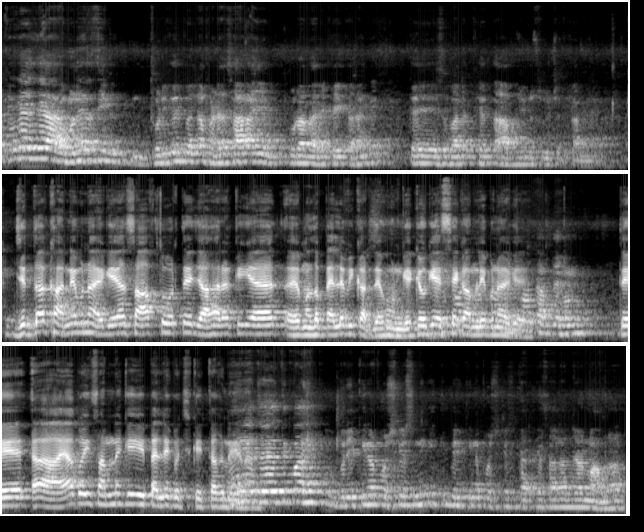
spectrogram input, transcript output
ਕਿਉਂਕਿ ਇਹ ਹੁਣੇ ਅਸੀਂ ਥੋੜੀ ਦੇਰ ਪਹਿਲਾਂ ਫੜਿਆ ਸਾਰਾ ਇਹ ਪੂਰਾ ਵੈਰੀਫਾਈ ਕਰਾਂਗੇ ਤੇ ਇਸ ਬਾਰੇ ਫਿਰ ਆਪ ਜੀ ਨੂੰ ਸੂਚਿਤ ਕਰਾਂਗੇ ਜਿੱਦਾਂ ਖਾਨੇ ਬਣਾਏ ਗਏ ਆ ਸਾਫ਼ ਤੌਰ ਤੇ ਜ਼ਾਹਰ ਹੈ ਕਿ ਇਹ ਇਹ ਮਤਲਬ ਪਹਿਲੇ ਵੀ ਕਰਦੇ ਹੋਣਗੇ ਕਿਉਂਕਿ ਇਸੇ ਕੰਮ ਲਈ ਬਣਾਏ ਗਏ। ਕਰਦੇ ਹੁਣ ਤੇ ਆਇਆ ਕੋਈ ਸਾਹਮਣੇ ਕਿ ਪਹਿਲੇ ਕੁਝ ਕੀਤਾ ਕਿ ਨਹੀਂ ਨਹੀਂ ਅਜੇ ਤੇ ਕੋਈ ਬਰੀਕੀ ਨਾਲ ਪੁੱਛਗਿੱਛ ਨਹੀਂ ਕੀਤੀ। ਬਰੀਕੀ ਨਾਲ ਪੁੱਛਗਿੱਛ ਕਰਕੇ ਸਾਰਾ ਜਿਹੜਾ ਮਾਮਲਾ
